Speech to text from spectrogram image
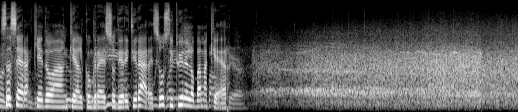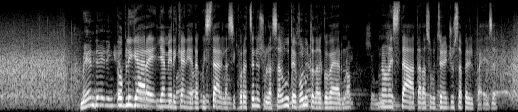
Stasera chiedo anche al Congresso di ritirare e sostituire l'Obamacare. Obbligare gli americani ad acquistare l'assicurazione sulla salute voluta dal governo non è stata la soluzione giusta per il Paese.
